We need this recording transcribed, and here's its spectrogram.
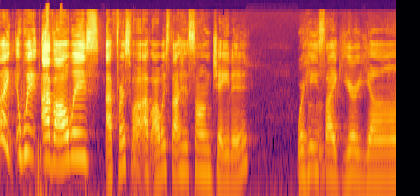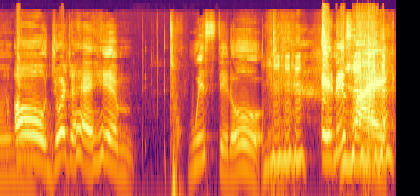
Like we, I've always, I first of all, I've always thought his song "Jaded," where he's mm-hmm. like, "You're young." Oh, Jorja had him twisted up. and it's like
